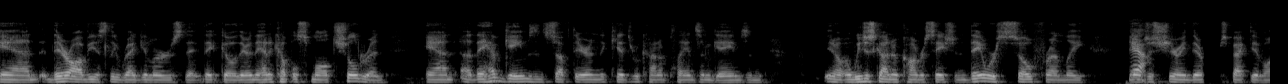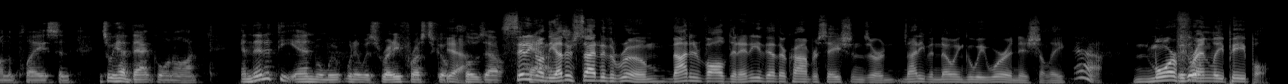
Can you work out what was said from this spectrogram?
and they're obviously regulars that, that go there. And they had a couple small children, and uh, they have games and stuff there, and the kids were kind of playing some games, and you know, and we just got into a conversation. They were so friendly, yeah. just sharing their perspective on the place, and, and so we had that going on. And then at the end, when we when it was ready for us to go yeah. close out, sitting on the other side of the room, not involved in any of the other conversations, or not even knowing who we were initially. Yeah more we friendly go, people.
